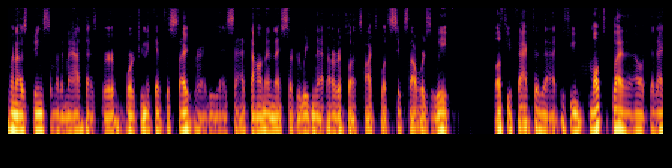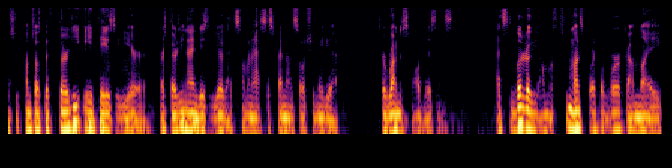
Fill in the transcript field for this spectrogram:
when I was doing some of the math as we're working to get the site ready, I sat down and I started reading that article that talked about six hours a week. Well, if you factor that, if you multiply that out, that actually comes out to 38 days a year or 39 days a year that someone has to spend on social media to run a small business. That's literally almost two months worth of work. I'm like,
